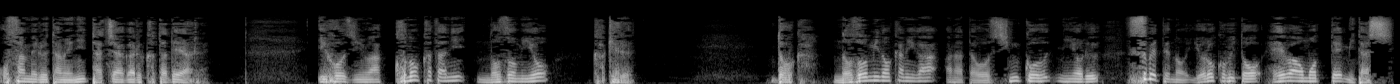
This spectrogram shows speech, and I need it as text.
治めるために立ち上がる方である。違法人はこの方に望みをかける。どうか、望みの神があなたを信仰によるすべての喜びと平和をもって満たし、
